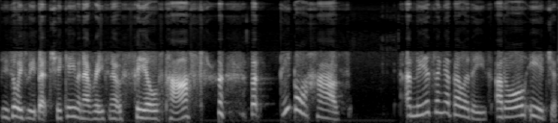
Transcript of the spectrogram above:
he's always a wee bit cheeky whenever he's, you know, sails past. but people have amazing abilities at all ages.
